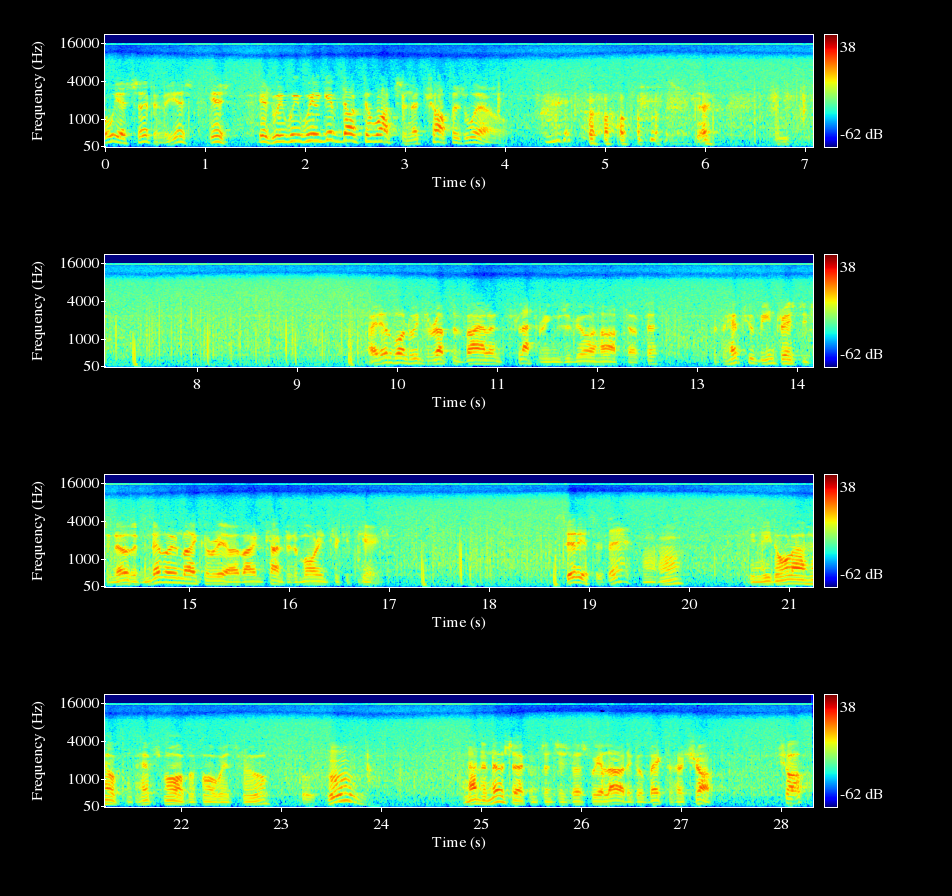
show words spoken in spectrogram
oh, yes, certainly. Yes, yes, yes. We, we, we'll give Dr. Watson a chop as well. I don't want to interrupt the violent flutterings of your heart, Doctor, but perhaps you'd be interested to know that never in my career have I encountered a more intricate case. Serious as that? Uh-huh. You need all our help, and perhaps more before we're through. Hmm. And under no circumstances must we allow her to go back to her shop. Shop?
